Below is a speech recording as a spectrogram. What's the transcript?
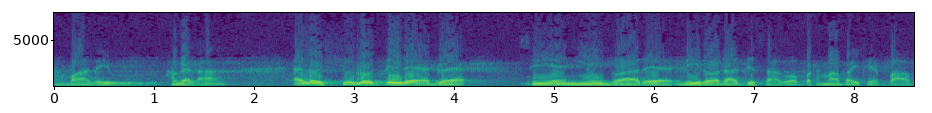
မပါသေးဘူးဟုတ်ကဲ့လားအဲ့လိုရှုလို့သိတဲ့အတွက်ဆင်းရဲငြိမ်းသွားတဲ့និရောဓသစ္စာကိုပထမပိုက်ထဲပါဗ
